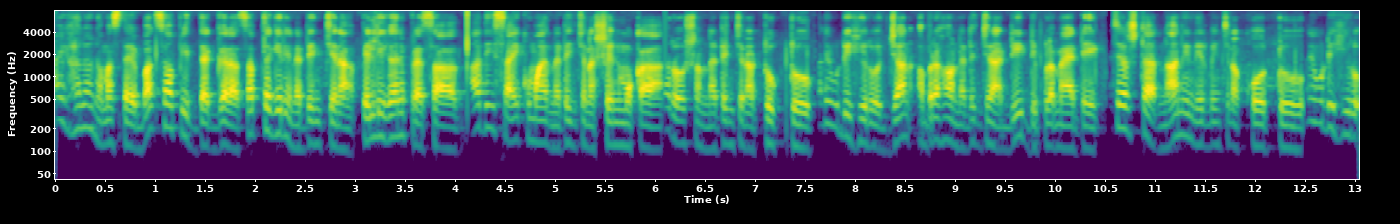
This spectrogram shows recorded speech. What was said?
హాయ్ హలో నమస్తే. బాక్స్ ఆఫీస్ దగ్గర సప్తగిరి నటించిన పెళ్ళిగాని ప్రసాద్ ఆది సాయి కుమార్ నటించిన షణ్ముఖ రోషన్ నటించిన Tuk Tuk Bollywood hero John Abraham నటించిన డి డిప్లొమాటిక్ స్టార్ నాని నిర్మించిన కోర్టు బాలీవుడ్ హీరో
